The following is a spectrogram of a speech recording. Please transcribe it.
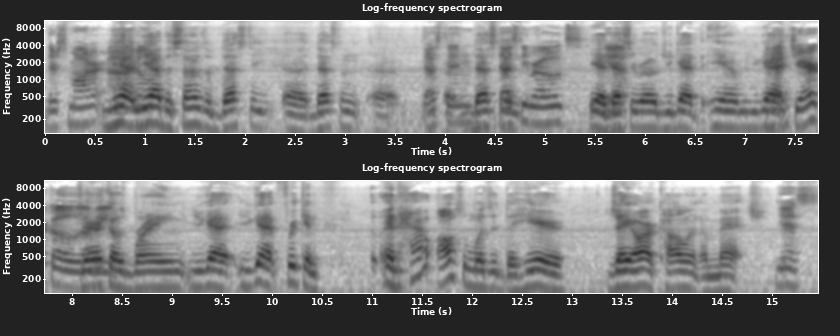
they're smarter. Yeah, you have the sons of Dusty, uh, Dustin, uh, Dustin, uh, Dustin, Dusty Rhodes. yeah, Dusty Rhodes. You got him. You You got, got Jericho. Jericho's I mean, brain. You got you got freaking. And how awesome was it to hear JR calling a match? yes.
